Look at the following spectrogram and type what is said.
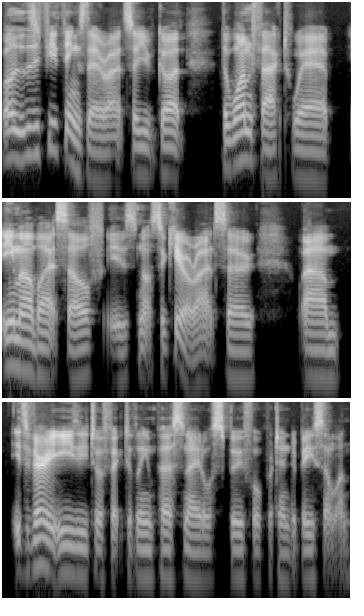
Well, there's a few things there, right? So you've got the one fact where email by itself is not secure, right? So um, it's very easy to effectively impersonate or spoof or pretend to be someone.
